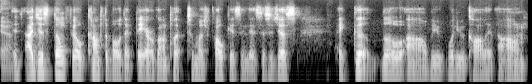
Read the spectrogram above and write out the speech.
Yeah. it- I just don't feel comfortable that they are going to put too much focus in this. This is just a good little uh, what do you call it? Um,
